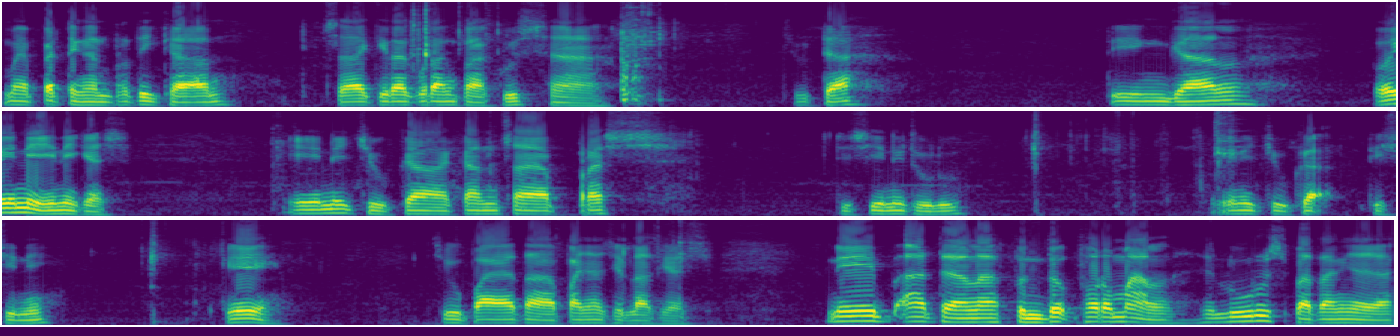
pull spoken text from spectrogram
Mepet dengan pertigaan. Saya kira kurang bagus. Nah, sudah. Tinggal Oh, ini ini, guys. Ini juga akan saya press di sini dulu. Ini juga di sini. Oke. Supaya tahapannya jelas, guys ini adalah bentuk formal lurus batangnya ya.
